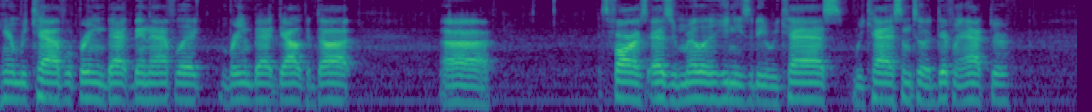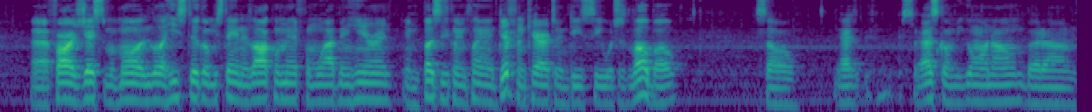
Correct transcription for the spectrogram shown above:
Henry Cavill, bring back Ben Affleck, bring back Gal Gadot. Uh, far as Ezra Miller, he needs to be recast, recast him to a different actor. Uh, as far as Jason Momoa, he's still gonna be staying as Aquaman, from what I've been hearing, and plus he's gonna be playing a different character in DC, which is Lobo. So that so that's gonna be going on, but um,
